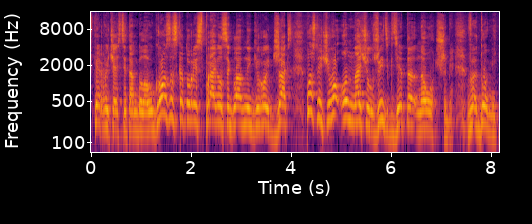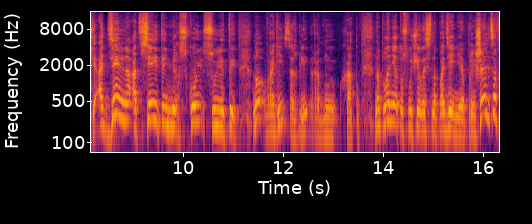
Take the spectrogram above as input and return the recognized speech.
В первой части там была угроза, с которой справился главный герой Джакс. После чего он начал жить где-то на отшибе, в домике, отдельно от всей этой мирской суеты. Но враги сожгли родную хату. На планету случилось нападение пришельцев,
